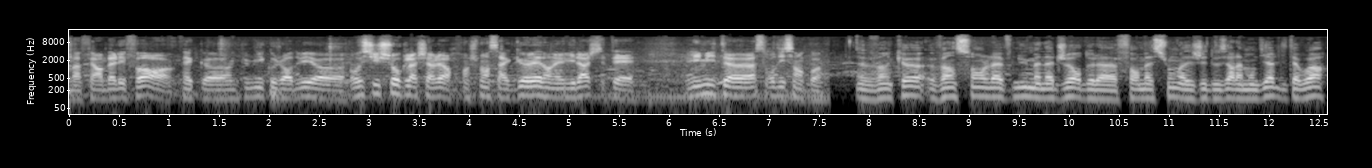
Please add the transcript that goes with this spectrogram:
on a fait un bel effort avec euh, un public aujourd'hui euh, aussi chaud que la chaleur. Franchement, ça gueulait dans les villages, c'était limite assourdissant quoi vainqueur. Vincent Lavenu, manager de la formation AG2R La Mondiale, dit avoir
